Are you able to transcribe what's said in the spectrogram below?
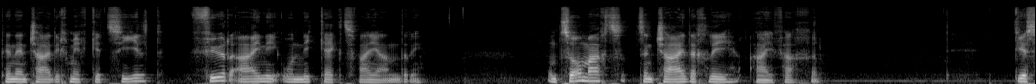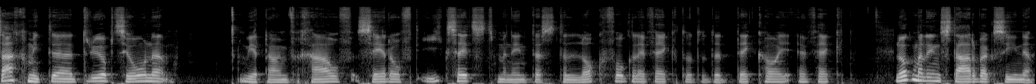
dann entscheide ich mich gezielt für eine und nicht gegen zwei andere. Und so macht es das Entscheiden ein einfacher. Die Sache mit den drei Optionen wird auch im Verkauf sehr oft eingesetzt. Man nennt das den Lockvogel-Effekt oder den Decoy-Effekt. Schauen wir in Starbucks rein.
